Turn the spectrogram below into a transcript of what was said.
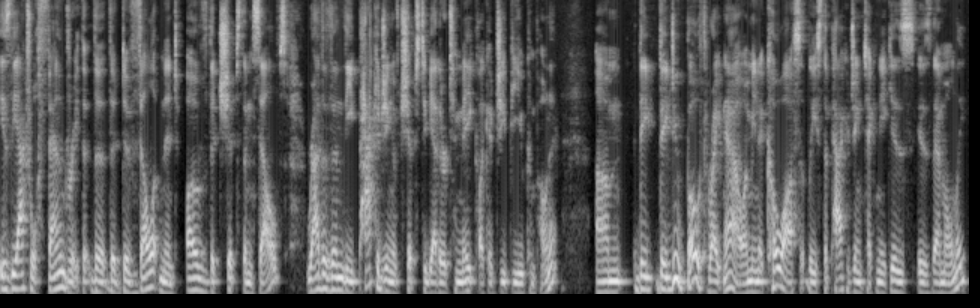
is the actual foundry, the, the, the development of the chips themselves, rather than the packaging of chips together to make like a GPU component. Um, they they do both right now. I mean, at CoWoS at least, the packaging technique is is them only.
